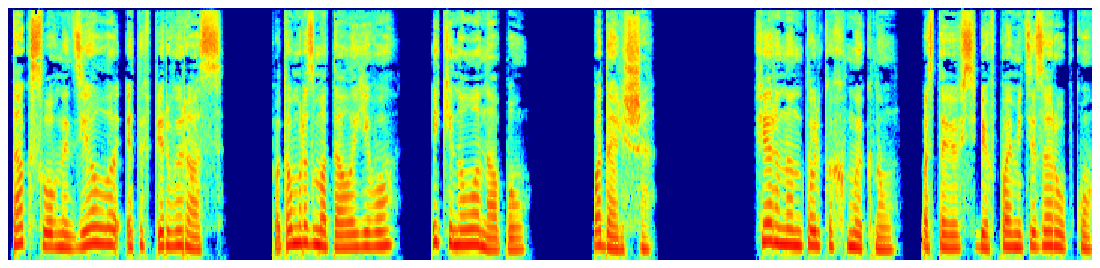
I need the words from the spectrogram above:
Так, словно делала это в первый раз. Потом размотала его и кинула на пол. Подальше. Фернан только хмыкнул, поставив себе в памяти зарубку.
